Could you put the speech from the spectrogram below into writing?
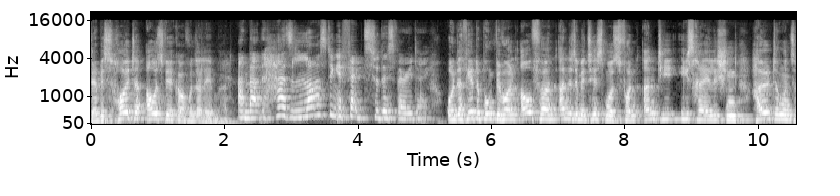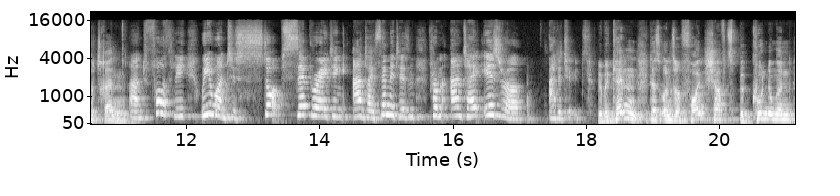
der bis heute Auswirkungen auf unser Leben hat. And that has lasting effects to this very day. Und der vierte Punkt, wir wollen aufhören, Antisemitismus von anti-israelischen Haltungen zu trennen. And fourthly, we want to stop separating anti-Semitism from anti-Israel attitudes. Wir bekennen, dass unsere Freundschaftsbekundungen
